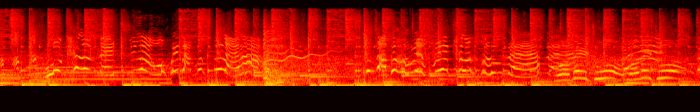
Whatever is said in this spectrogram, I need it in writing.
我喂猪，我喂猪，哎，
